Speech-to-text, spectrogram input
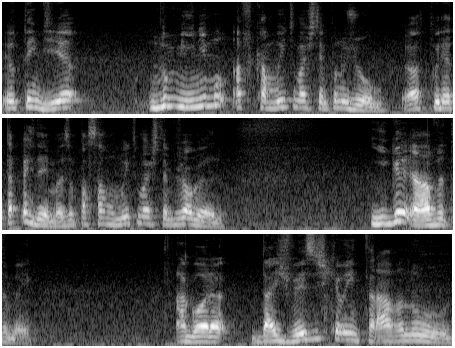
eu tendia, no mínimo, a ficar muito mais tempo no jogo. Eu podia até perder, mas eu passava muito mais tempo jogando. E ganhava também. Agora, das vezes que eu entrava no,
